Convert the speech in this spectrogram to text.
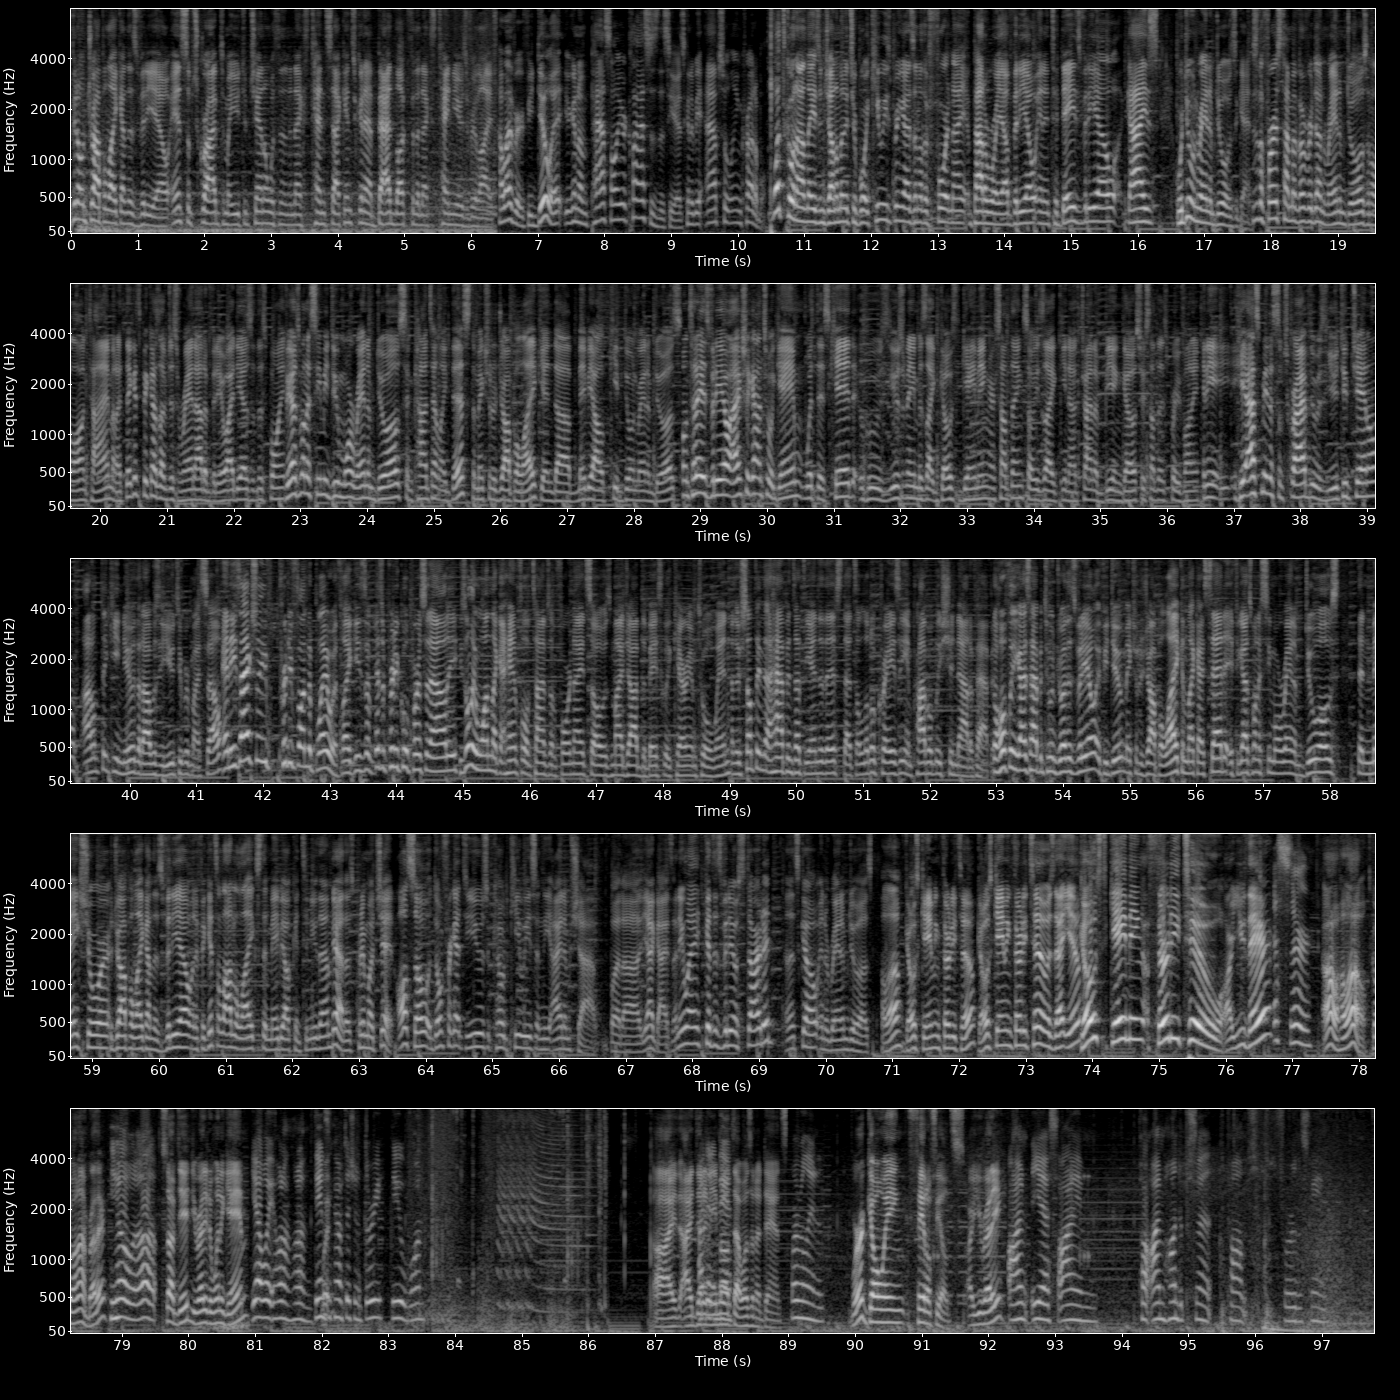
If you don't drop a like on this video and subscribe to my YouTube channel within the next 10 seconds, you're gonna have bad luck for the next 10 years of your life. However, if you do it, you're gonna pass all your classes this year. It's gonna be absolutely incredible. What's going on, ladies and gentlemen? It's your boy Kiwiz bringing you guys another Fortnite Battle Royale video. And in today's video, guys, we're doing random duos again. This is the first time I've ever done random duos in a long time, and I think it's because I've just ran out of video ideas at this point. If you guys want to see me do more random duos and content like this, then make sure to drop a like, and uh, maybe I'll keep doing random duos. On today's video, I actually got into a game with this kid whose username is like Ghost Gaming or something, so he's like, you know, trying to be in Ghost or something. It's pretty funny. And he, he asked me to subscribe to his YouTube channel. I don't think he knew that I was a YouTuber myself, and he's actually pretty fun to play with. Like, he's a, has a pretty cool personality. He's only won like a handful of times on Fortnite, so it was my job to basically carry him to a win. And there's something that happens at the end of this that's a little crazy and probably should not have happened. So hopefully you guys happen to enjoy this video. If you do, make sure to drop a like. And like I said, if you guys want to see more random duos, then make sure to drop a like on this video. And if it gets a lot of likes, then maybe I'll continue them. Yeah, that's pretty much it. Also, don't forget to use code KIWIZ in the item shop. But uh, yeah, guys, anyway, get this video started and let's go into random duos. Hello? Ghost Gaming 32? Ghost Gaming 32, is that you? Ghost Gaming 32, are you there? Yes, sir. Oh, hello. What's going on, brother? Yo, what up? What's up, dude? You ready to win a game? Yeah, wait, hold on, hold on. Dancing Wait. competition, three, two, one. Uh, I, I did I an did a emote dance. that wasn't a dance. Where we landed? We're going Fatal Fields. Are you ready? I'm, yes, I'm, I'm 100% pumped for this game.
